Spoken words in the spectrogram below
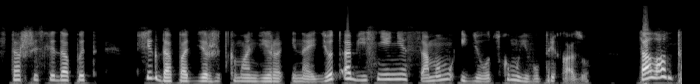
старший следопыт, всегда поддержит командира и найдет объяснение самому идиотскому его приказу. Талант!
